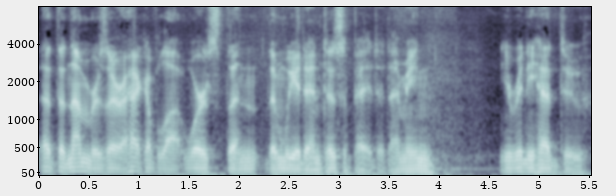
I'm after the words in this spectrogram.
that the numbers are a heck of a lot worse than, than we had anticipated. I mean, you really had to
